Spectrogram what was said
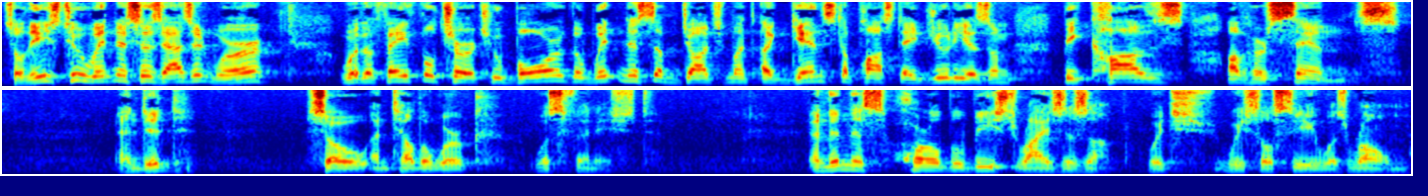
So these two witnesses, as it were, were the faithful church who bore the witness of judgment against apostate Judaism because of her sins, and did so until the work was finished. And then this horrible beast rises up, which we shall see was Rome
